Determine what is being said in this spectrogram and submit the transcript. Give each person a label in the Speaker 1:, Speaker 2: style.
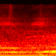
Speaker 1: baby.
